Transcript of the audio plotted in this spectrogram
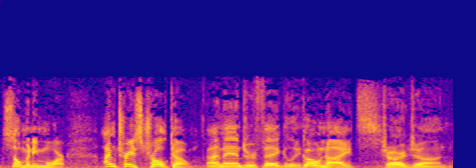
so many more. I'm Trace Trylko. I'm Andrew Phegley. Go Knights. Charge on.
